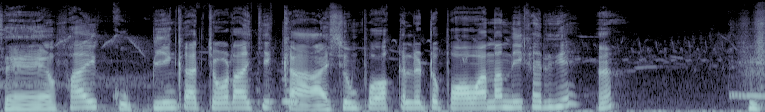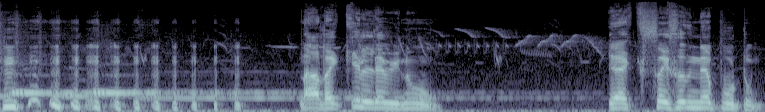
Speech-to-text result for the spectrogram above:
സേഫായി കുപ്പിയും കച്ചവടാക്കി കാശും പോക്കലിട്ട് പോവാന്നാ നീ കരുതിയേ നടക്കില്ല വിനു. എക്സസൈസ് നിന്നെ പൂട്ടും.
